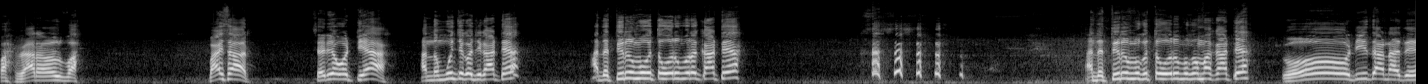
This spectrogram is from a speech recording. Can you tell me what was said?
பா வேற லெவல்ப்பா பாய் சார் சரியா ஓட்டியா? அந்த மூஞ்சை கொஞ்சம் காட்டு. அந்த திருமுகத்தை ஒரு முறை காட்டு. அந்த திருமுகத்தை ஒரு முகமாக காட்டு. ஓ நீ தானா அது?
